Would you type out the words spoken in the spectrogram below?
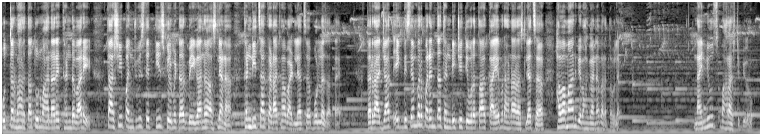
उत्तर भारतातून वाहणारे थंड वारे ताशी पंचवीस ते तीस किलोमीटर वेगानं असल्यानं थंडीचा कडाखा वाढल्याचं बोललं जात आहे. तर राज्यात एक डिसेंबरपर्यंत थंडीची तीव्रता कायम राहणार असल्याचं हवामान विभागानं वर्तवलंय. Nine news Maharashtra bureau.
